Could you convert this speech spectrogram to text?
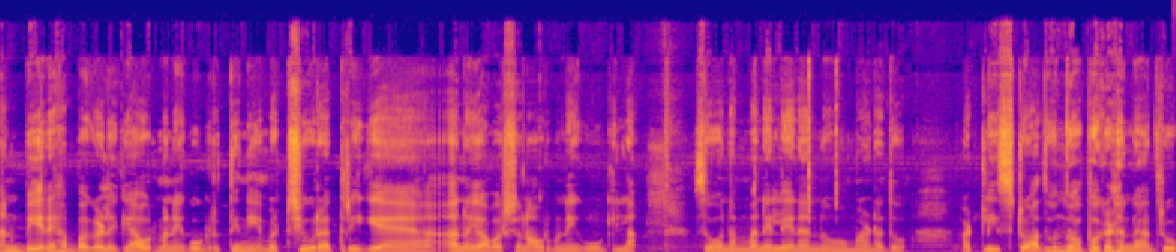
ನಾನು ಬೇರೆ ಹಬ್ಬಗಳಿಗೆ ಅವ್ರ ಮನೆಗೆ ಹೋಗಿರ್ತೀನಿ ಬಟ್ ಶಿವರಾತ್ರಿಗೆ, ನಾನು ಯಾವ ವರ್ಷನೂ ಅವ್ರ ಮನೆಗೆ ಹೋಗಿಲ್ಲ. ಸೊ ನಮ್ಮ ಮನೆಯಲ್ಲೇ ನಾನು ಮಾಡೋದು. ಅಟ್ಲೀಸ್ಟ್ ಅದೊಂದು ಹಬ್ಬಗಳನ್ನಾದರೂ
